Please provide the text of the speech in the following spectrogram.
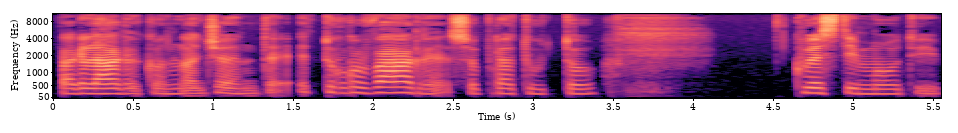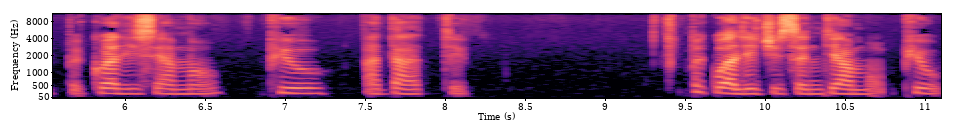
parlare con la gente e trovare soprattutto questi modi per quali siamo più adatti, per quali ci sentiamo più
